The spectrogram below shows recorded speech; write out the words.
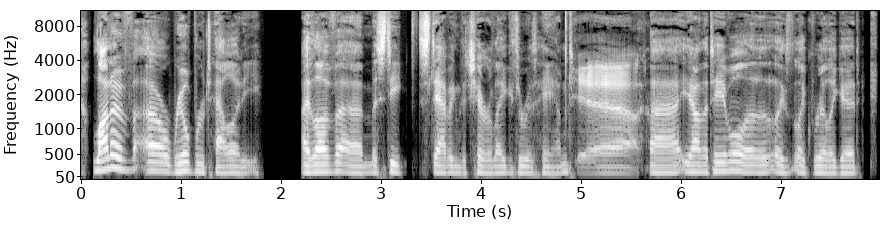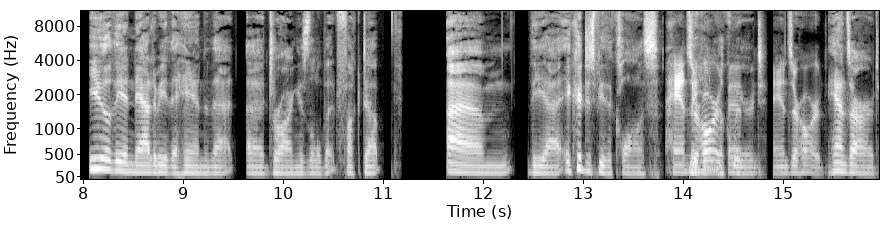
a lot of uh, real brutality. I love uh, Mystique stabbing the chair leg through his hand. Yeah, Uh, you know, on the table, uh, like like really good. Even though the anatomy of the hand in that uh, drawing is a little bit fucked up. Um, the uh, it could just be the claws. hands are hard. weird. Hands are hard. Hands are hard.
